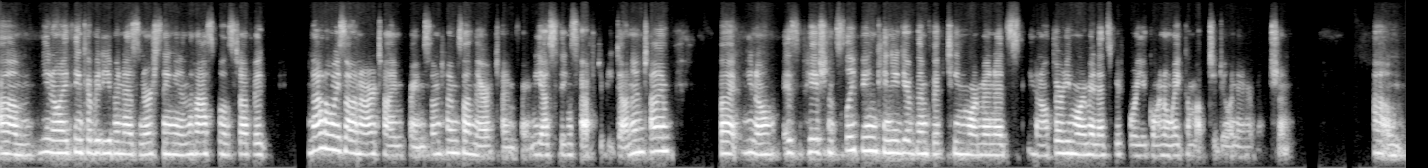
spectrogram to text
um, you know, I think of it even as nursing in the hospital and stuff. It not always on our time frame, sometimes on their time frame. Yes, things have to be done in time, but you know, is the patient sleeping? Can you give them 15 more minutes, you know, 30 more minutes before you go and wake them up to do an intervention? Um,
